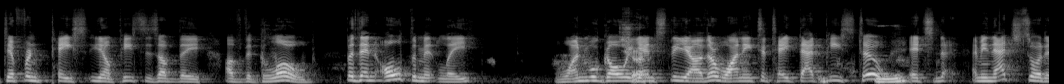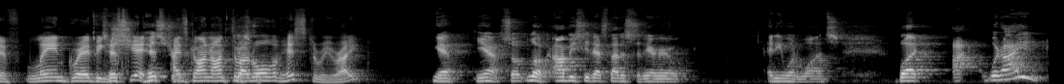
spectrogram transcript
different pace, you know, pieces of the of the globe, but then ultimately one will go Sure. against the other, wanting to take that piece too. It's, I mean, that sort of land grabbing Mm-hmm. His- shit history. has gone on throughout History. all of history, right? Yeah, yeah. So look, obviously that's not a scenario anyone wants. But I, what I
